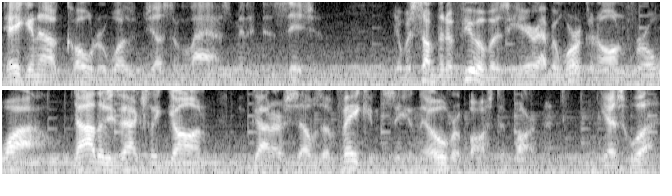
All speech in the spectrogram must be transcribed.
Taking out Colter wasn't just a last minute decision. It was something a few of us here have been working on for a while. Now that he's actually gone, we've got ourselves a vacancy in the overboss department. Guess what?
